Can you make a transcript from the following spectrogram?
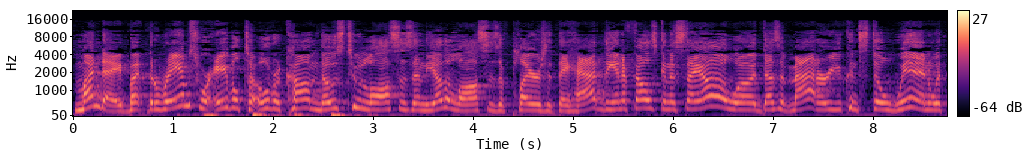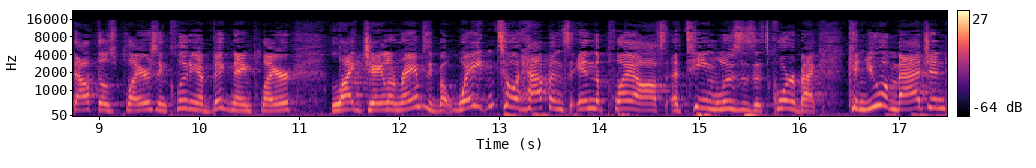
Monday. But the Rams were able to overcome those two losses and the other losses of players that they had. The NFL is going to say, "Oh, well, it doesn't matter. You can still win without those players, including a big name player like Jalen Ramsey." But wait until it happens in the playoffs. A team loses loses its quarterback. Can you imagine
